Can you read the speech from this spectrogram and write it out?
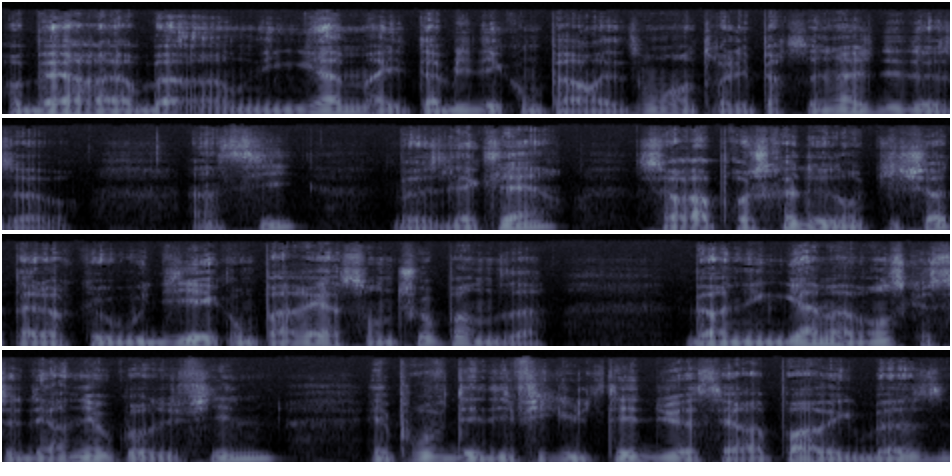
Robert R. Birmingham a établi des comparaisons entre les personnages des deux œuvres. Ainsi, Buzz l'éclair se rapprocherait de Don Quichotte alors que Woody est comparé à Sancho Panza. Birmingham avance que ce dernier, au cours du film, éprouve des difficultés dues à ses rapports avec Buzz,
